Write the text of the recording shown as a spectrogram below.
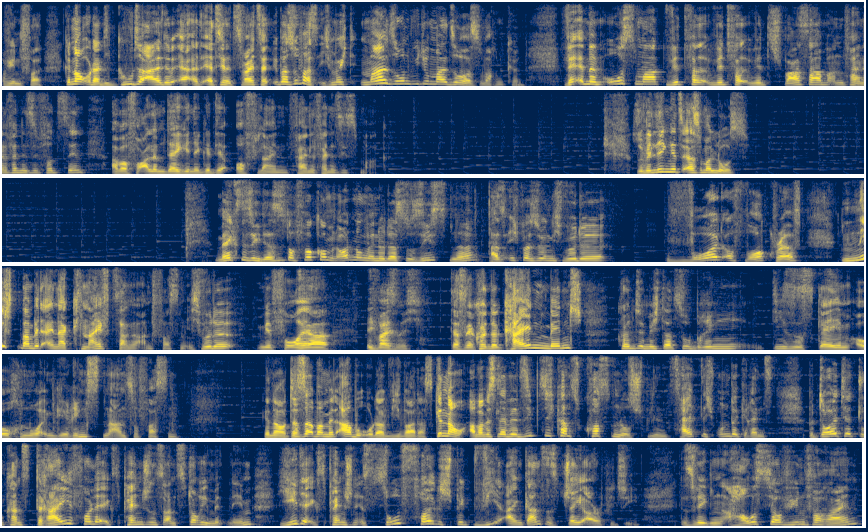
Auf jeden Fall. Genau, oder die gute alte RTL 2-Zeit. Über sowas. Ich möchte mal so ein Video, mal sowas machen können. Wer MMOs mag, wird, wird, wird Spaß haben an Final Fantasy 14, aber vor allem derjenige, der offline Final Fantasies mag. So, wir legen jetzt erstmal los. Sie, das ist doch vollkommen in Ordnung, wenn du das so siehst, ne? Also ich persönlich würde World of Warcraft nicht mal mit einer Kneifzange anfassen. Ich würde mir vorher ich weiß nicht. Das könnte kein Mensch könnte mich dazu bringen, dieses Game auch nur im geringsten anzufassen. Genau, das ist aber mit Abo, oder wie war das? Genau, aber bis Level 70 kannst du kostenlos spielen, zeitlich unbegrenzt. Bedeutet, du kannst drei volle Expansions an Story mitnehmen. Jede Expansion ist so vollgespickt wie ein ganzes JRPG. Deswegen haust du auf jeden Fall rein.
